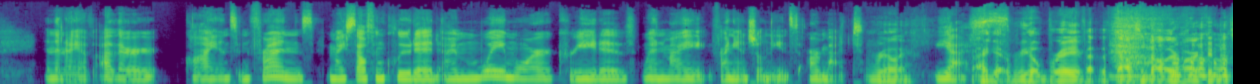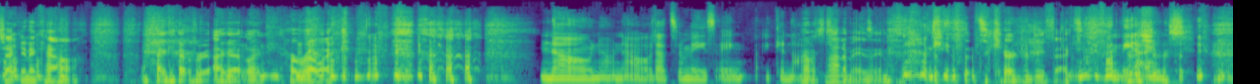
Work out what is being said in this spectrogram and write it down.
And then I have other clients and friends, myself included, I'm way more creative when my financial needs are met. Really? Yes. I get real brave at the thousand dollar mark in the checking account. I get re- I get like heroic. no, no, no. That's amazing. I cannot. No, it's not amazing. it's, it's a character defect. Live on the edge. Sure.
